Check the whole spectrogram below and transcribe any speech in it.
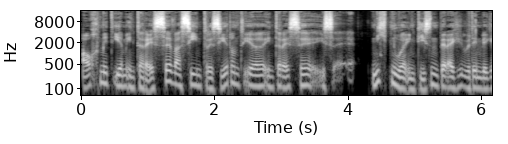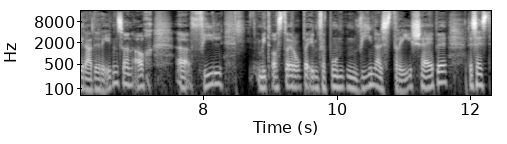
auch mit Ihrem Interesse, was Sie interessiert. Und Ihr Interesse ist äh, nicht nur in diesem Bereich, über den wir gerade reden, sondern auch äh, viel mit Osteuropa eben verbunden, Wien als Drehscheibe. Das heißt,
